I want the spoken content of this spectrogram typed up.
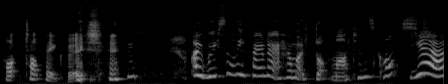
hot topic version. I recently found out how much Doc Martens cost. yeah,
